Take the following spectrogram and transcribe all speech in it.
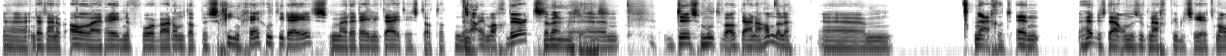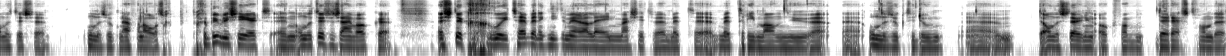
Eh, en daar zijn ook allerlei redenen voor waarom dat misschien geen goed idee is. Maar de realiteit is dat dat nu Ja, eenmaal gebeurt. daar ben ik met je eens. Ehm, dus moeten we ook daarna handelen. Ehm, nou goed. En hè, dus daar onderzoek naar gepubliceerd. Maar ondertussen onderzoek naar van alles ge- gepubliceerd. En ondertussen zijn we ook eh, een stuk gegroeid. Hè. Ben ik niet meer alleen, maar zitten we met, met drie man nu onderzoek te doen. De ondersteuning ook van de rest van de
